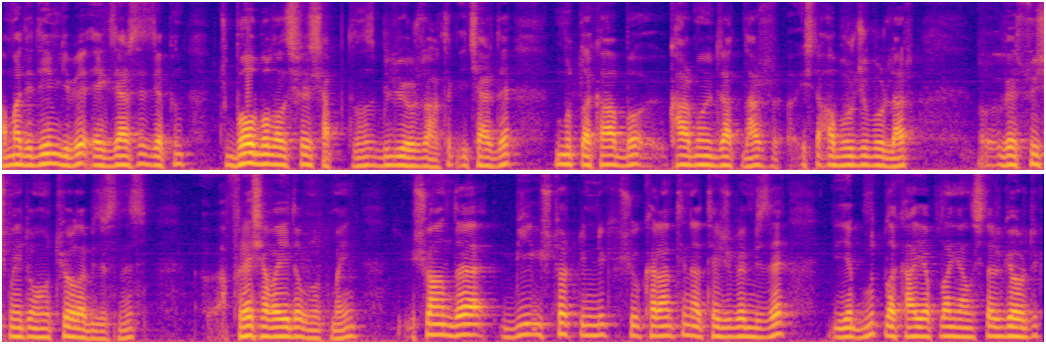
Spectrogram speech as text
Ama dediğim gibi egzersiz yapın. Çünkü Bol bol alışveriş yaptınız biliyoruz artık. İçeride mutlaka bu karbonhidratlar, işte abur cuburlar ve su içmeyi de unutuyor olabilirsiniz. Fresh havayı da unutmayın. Şu anda bir 3-4 günlük şu karantina tecrübemizde mutlaka yapılan yanlışları gördük.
